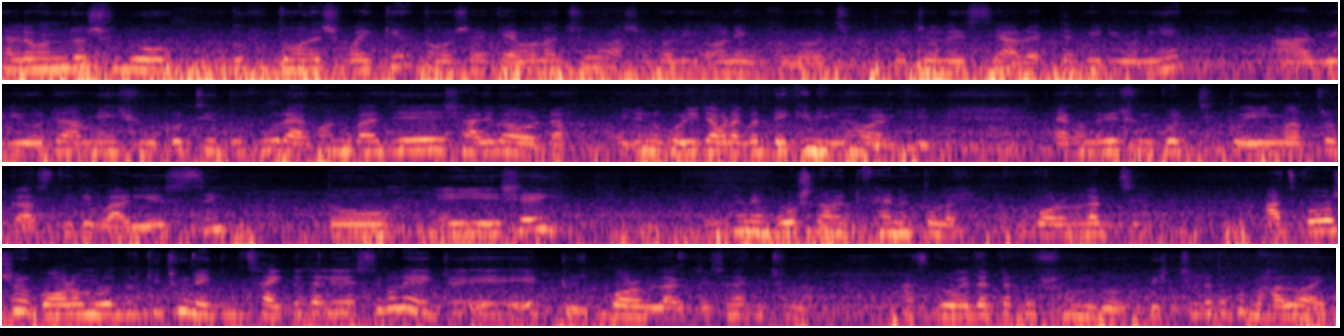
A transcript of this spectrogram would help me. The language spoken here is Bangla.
হ্যালো বন্ধু শুভ দুপুর তোমাদের সবাইকে। তোমার সবাই কেমন আছো? আশা করি অনেক ভালো আছো। তো চলে এসেছি আরও একটা ভিডিও নিয়ে। আর ভিডিওটা আমি শুরু করছি দুপুর এখন বাজে সাড়ে বারোটা। ওই জন্য ঘড়িটা আবার একবার দেখে নিলাম আর কি। এখন থেকে শুরু করছি, তো এই মাত্র কাজ থেকে বাড়ি এসেছি। তো এই এসেই এখানে বসলাম একটু ফ্যানের তোলায়। গরম লাগছে। আজকে অবশ্য গরম রোদ্দুর কিছু নেই, কিন্তু সাইকেল চালিয়ে এসেছি বলে একটু গরম লাগছে, ছাড়া কিছু না। আজকে ওয়েদারটা খুব সুন্দর। বৃষ্টিটা তো খুব ভালো হয়।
